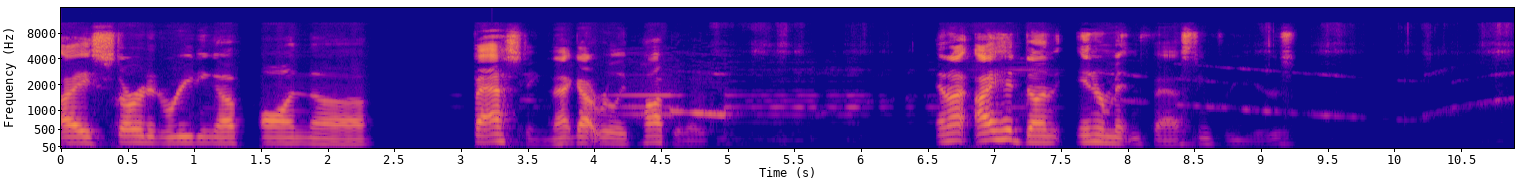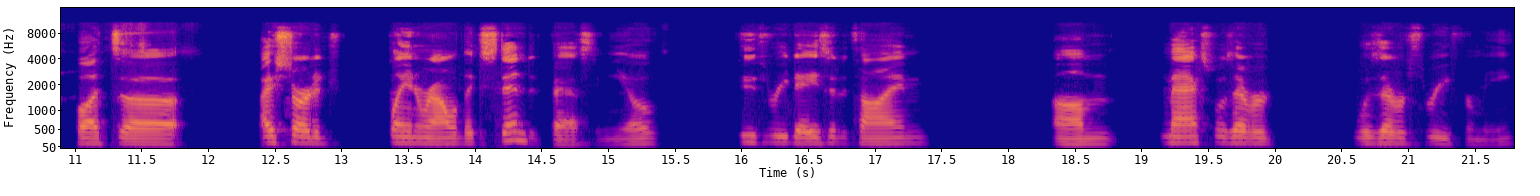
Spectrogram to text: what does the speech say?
I started reading up on uh, fasting. That got really popular, and I I had done intermittent fasting for years, but uh, I started playing around with extended fasting. You know, two three days at a time. Um, max was ever was ever three for me,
